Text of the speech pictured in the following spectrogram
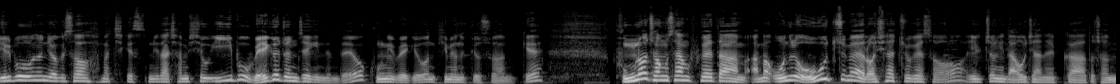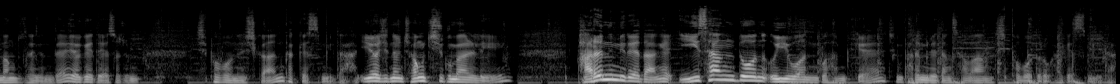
1부는 여기서 마치겠습니다. 잠시 후 2부 외교 전쟁이 있는데요. 국립외교원 김현욱 교수와 함께 북러 정상회담 아마 오늘 오후쯤에 러시아 쪽에서 일정이 나오지 않을까 또 전망도 되는데 여기에 대해서 좀 짚어보는 시간 갖겠습니다. 이어지는 정치 구말리 바른미래당의 이상돈 의원과 함께 지금 바른미래당 상황 짚어보도록 하겠습니다.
